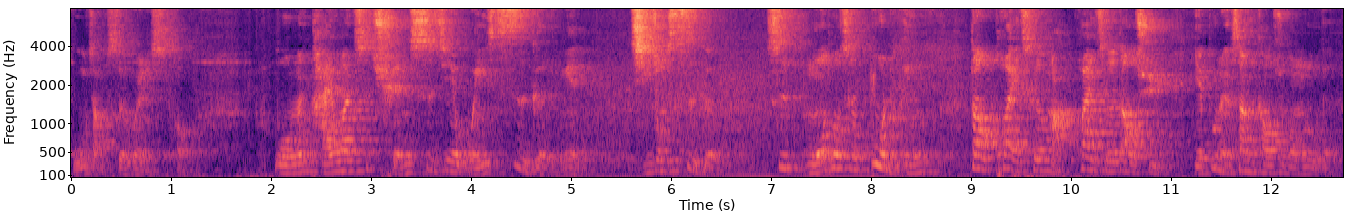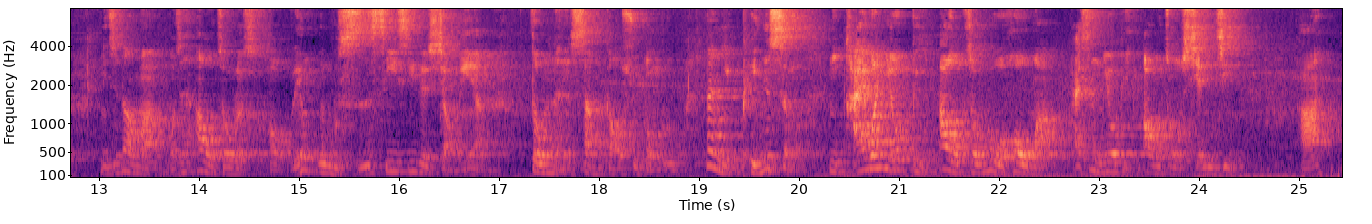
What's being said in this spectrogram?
古早社会的时候。我们台湾是全世界唯四个里面，其中四个是摩托车不能到快车马快车道去，也不能上高速公路的。你知道吗？我在澳洲的时候，连五十 CC 的小绵羊都能上高速公路。那你凭什么？你台湾有比澳洲落后吗？还是你有比澳洲先进？啊？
